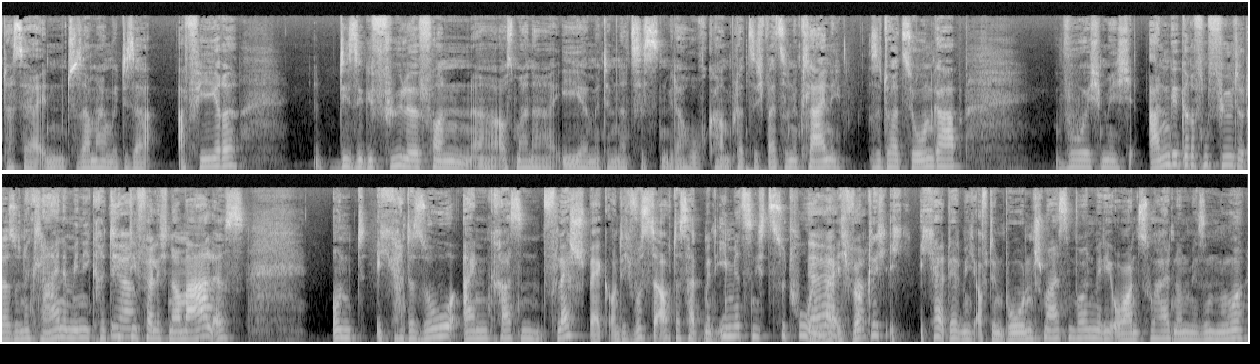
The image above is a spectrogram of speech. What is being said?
dass ja im Zusammenhang mit dieser Affäre diese Gefühle von äh, aus meiner Ehe mit dem Narzissten wieder hochkamen. Plötzlich, weil es so eine kleine Situation gab, wo ich mich angegriffen fühlte oder so eine kleine Mini-Kritik, Ja. die völlig normal ist. Und ich hatte so einen krassen Flashback und ich wusste auch, das hat mit ihm jetzt nichts zu tun, Ja, weil ich klar. wirklich, ich, ich hätte mich auf den Boden schmeißen wollen, mir die Ohren zuhalten und mir sind nur,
